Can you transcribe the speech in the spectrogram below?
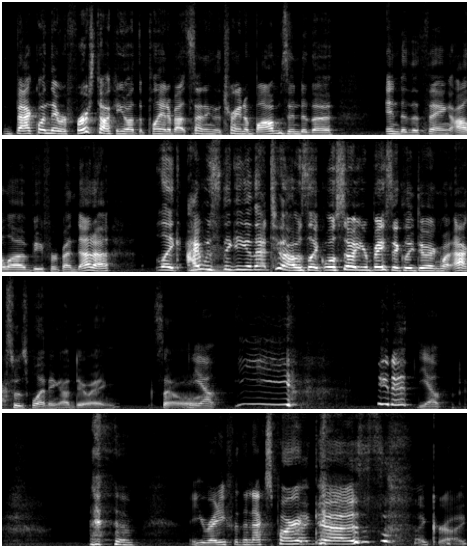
back when they were first talking about the plan about sending the train of bombs into the into the thing, a la V for Vendetta, like I was mm-hmm. thinking of that too. I was like, well, so you're basically doing what Ax was planning on doing. So Yep. Eee, hate it. Yep. Are you ready for the next part? I guess I cry.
